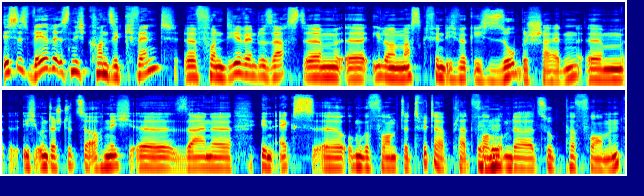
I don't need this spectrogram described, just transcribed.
ist es, wäre es nicht konsequent äh, von dir, wenn du sagst, ähm, äh, Elon Musk finde ich wirklich so bescheiden, ähm, ich unterstütze auch nicht äh, seine in X umgeformte Twitter-Plattform, mhm. um da zu performen.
